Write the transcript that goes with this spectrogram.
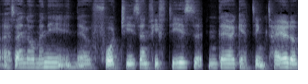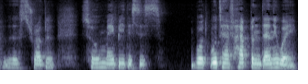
As I know, many in their 40s and 50s, they're getting tired of the struggle. So maybe this is what would have happened anyway.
